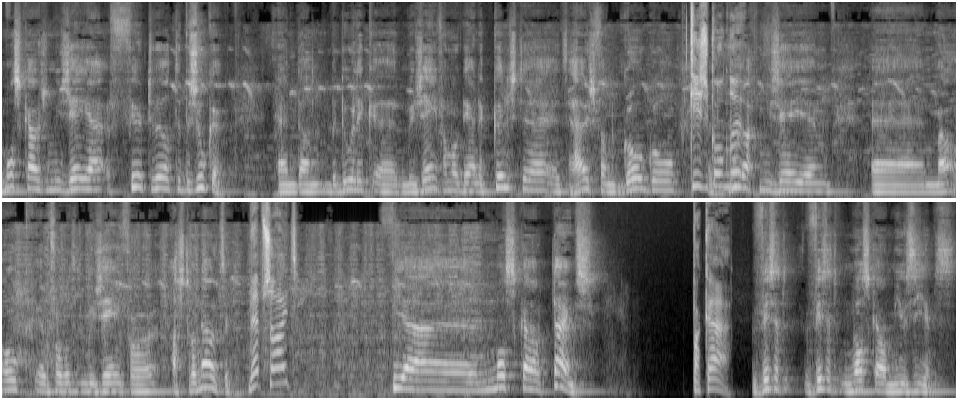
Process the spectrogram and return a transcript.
Moskouse musea virtueel te bezoeken. En dan bedoel ik het Museum van Moderne Kunsten, het Huis van Gogol, 10 seconden. het Museum. Uh, maar ook uh, bijvoorbeeld het Museum voor Astronauten. Website? Via Moscow Times. Paka. Visit, visit Moscow Museums.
